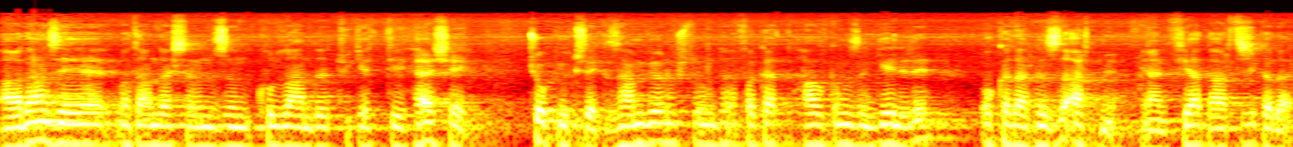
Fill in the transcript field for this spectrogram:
A'dan Z'ye vatandaşlarımızın kullandığı, tükettiği her şey çok yüksek zam görmüş durumda. Fakat halkımızın geliri o kadar hızlı artmıyor. Yani fiyat artışı kadar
